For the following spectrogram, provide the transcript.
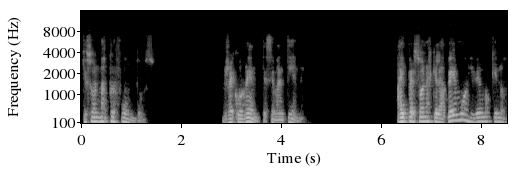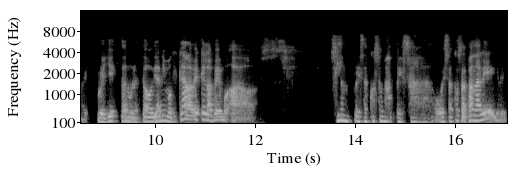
que son más profundos, recurrente, se mantiene. Hay personas que las vemos y vemos que nos proyectan un estado de ánimo que cada vez que las vemos, ah, siempre esa cosa más pesada o esa cosa tan alegre.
